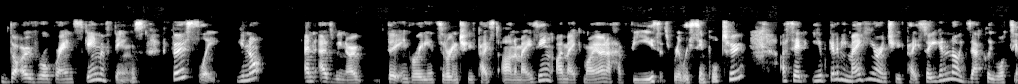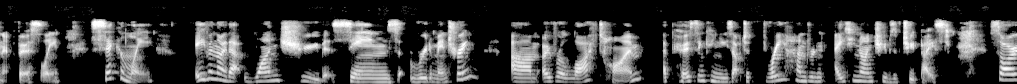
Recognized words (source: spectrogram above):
the overall grand scheme of things. Firstly, you're not and as we know, the ingredients that are in toothpaste aren't amazing. I make my own. I have for years. It's really simple too. I said, you're going to be making your own toothpaste, so you're going to know exactly what's in it, firstly. Secondly, even though that one tube seems rudimentary, um, over a lifetime, a person can use up to 389 tubes of toothpaste. So,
